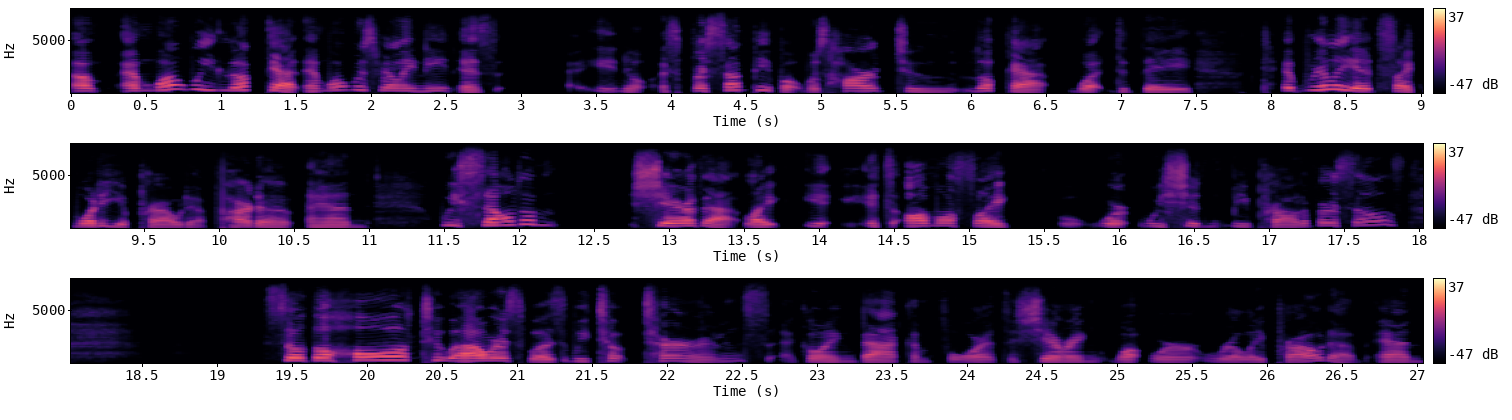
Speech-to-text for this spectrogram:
um, and what we looked at and what was really neat is, you know, for some people it was hard to look at what did they. It really it's like what are you proud of? Part of and we seldom share that. Like it, it's almost like we're, we shouldn't be proud of ourselves. So the whole two hours was we took turns going back and forth, sharing what we're really proud of. And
